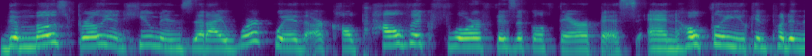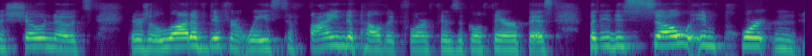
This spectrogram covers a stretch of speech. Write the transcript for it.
the most brilliant humans that I work with are called pelvic floor physical therapists. And hopefully you can put in the show notes, there's a lot of different ways to find a pelvic floor physical therapist, but it is so important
